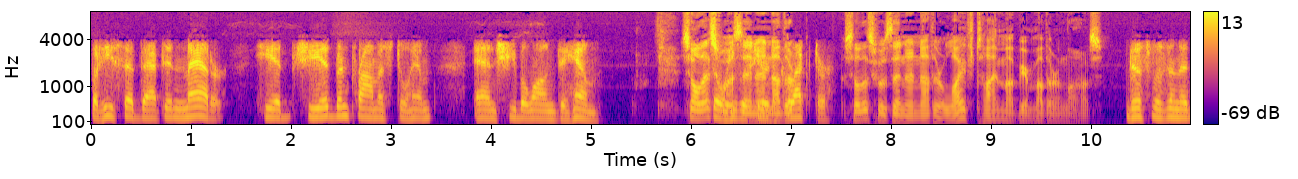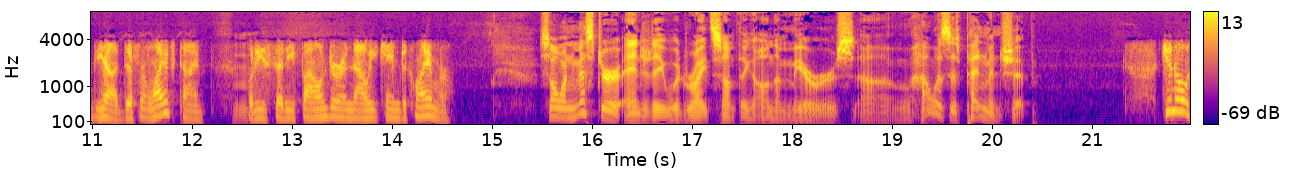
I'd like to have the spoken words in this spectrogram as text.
But he said that didn't matter. He had she had been promised to him, and she belonged to him. So this So was, was in another. collect her. So this was in another lifetime of your mother-in-law's. This was in a yeah different lifetime. Hmm. But he said he found her, and now he came to claim her. So when Mister Entity would write something on the mirrors, uh, how was his penmanship? You know,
